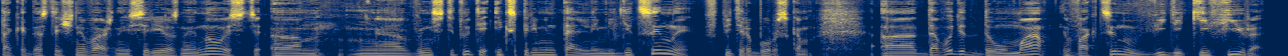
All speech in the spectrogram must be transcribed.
такая достаточно важная и серьезная новость. Эм, э, В Институте экспериментальной медицины в Петербургском э, доводят до ума вакцину в виде кефира.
